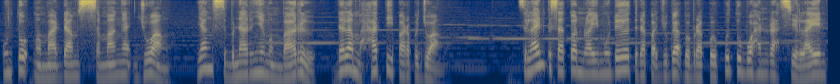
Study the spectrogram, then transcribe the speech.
untuk memadam semangat juang yang sebenarnya membara dalam hati para pejuang. Selain Kesatuan Melayu Muda, terdapat juga beberapa pertubuhan rahsia lain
